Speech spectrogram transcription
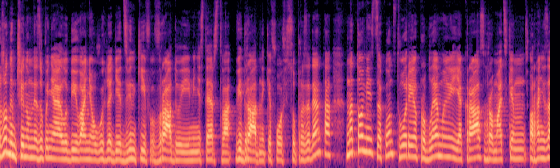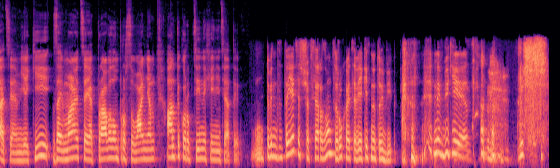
жодним чином не зупиняє лобіювання у вигляді дзвінків в раду і міністерства від радників офісу президента. Натомість закон створює проблеми якраз громадським організаціям, які займаються як правилом просуванням антикорупційних ініціатив. Тобі не здається, що все разом це рухається в якийсь не той бік, не в бік ЄС.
